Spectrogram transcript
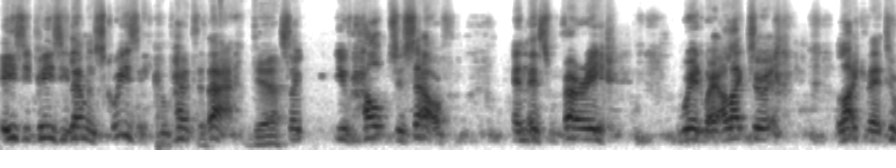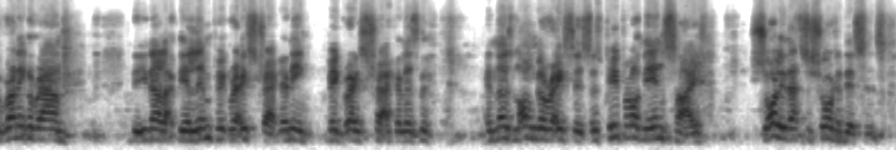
easy peasy lemon squeezy compared to that. Yeah. So you've helped yourself in this very weird way. I like to liken it to running around, the, you know, like the Olympic racetrack, any big racetrack, and there's the in those longer races, there's people on the inside. Surely that's a shorter distance,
